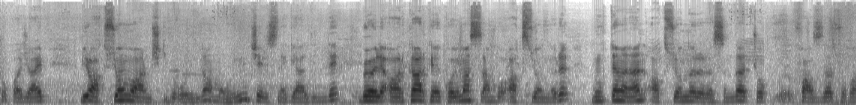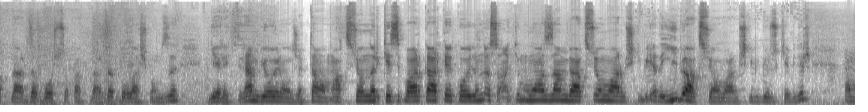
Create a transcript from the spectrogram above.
çok acayip bir aksiyon varmış gibi oyunda ama oyunun içerisine geldiğinde böyle arka arkaya koymazsan bu aksiyonları muhtemelen aksiyonlar arasında çok fazla sokaklarda, boş sokaklarda dolaşmamızı gerektiren bir oyun olacak. Tamam aksiyonları kesip arka arkaya koyduğunda sanki muazzam bir aksiyon varmış gibi ya da iyi bir aksiyon varmış gibi gözükebilir. Ama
